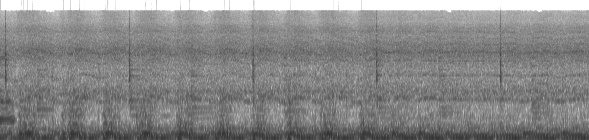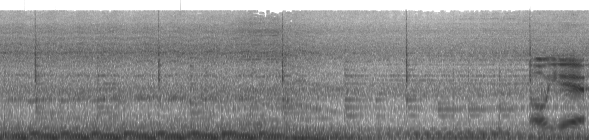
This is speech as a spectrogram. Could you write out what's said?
About. Oh yeah.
